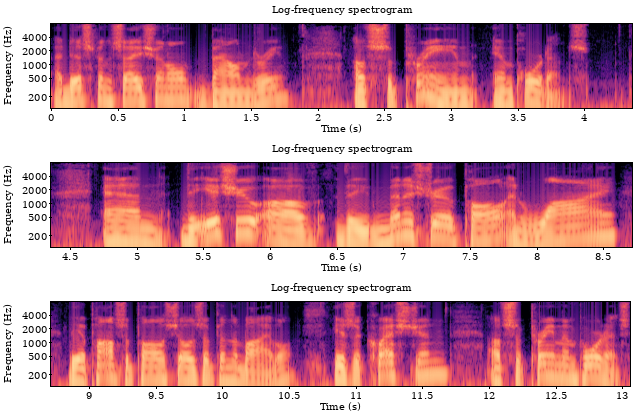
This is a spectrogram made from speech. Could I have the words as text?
a dispensational boundary of supreme importance. And the issue of the ministry of Paul and why the Apostle Paul shows up in the Bible is a question of supreme importance.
